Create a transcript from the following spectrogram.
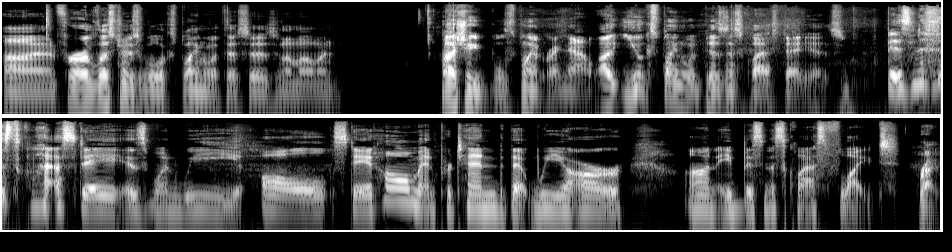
uh, and for our listeners, we'll explain what this is in a moment. Actually, we'll explain it right now. Uh, you explain what Business Class Day is. business class day is when we all stay at home and pretend that we are on a business class flight. Right.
